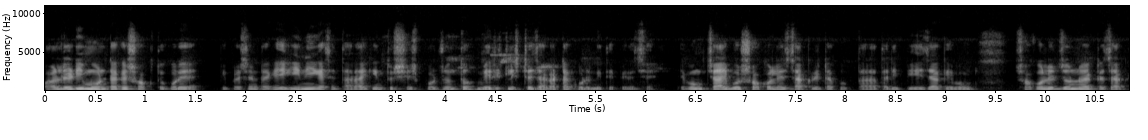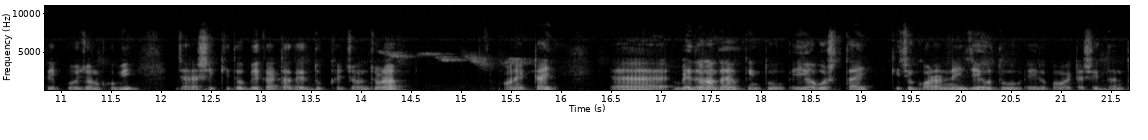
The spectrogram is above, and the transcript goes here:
অলরেডি মনটাকে শক্ত করে প্রিপারেশনটাকে এগিয়ে নিয়ে গেছে, তারাই কিন্তু শেষ পর্যন্ত মেরিট লিস্টে জায়গাটা করে নিতে পেরেছে। এবং চাইব সকলের চাকরিটা খুব তাড়াতাড়ি পেয়ে যাক এবং সকলের জন্য একটা চাকরি প্রয়োজন খুবই। যারা শিক্ষিত, বেকার, তাদের দুঃখের যন্ত্রণা অনেকটাই বেদনাদায়ক। কিন্তু এই অবস্থায় কিছু করার নেই। যেহেতু এইরকম একটা সিদ্ধান্ত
